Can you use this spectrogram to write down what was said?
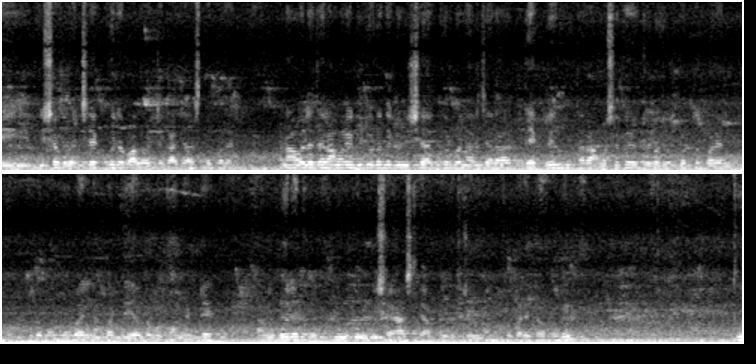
এই বিষয়গুলো চেক করে ভালো একটা কাজে আসতে পারেন। না হলে যারা আমার এই ভিডিওটা দেখবেন শেয়ার করবেন, আর যারা দেখবেন, তারা আমার সাথে যোগাযোগ করতে পারেন। অথবা মোবাইল নাম্বার দিয়ে অথবা কমেন্টে আমি বলে দেবো কোন কোন বিষয় আসলে আপনাদের জন্য উপকারিতা হবে। তো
